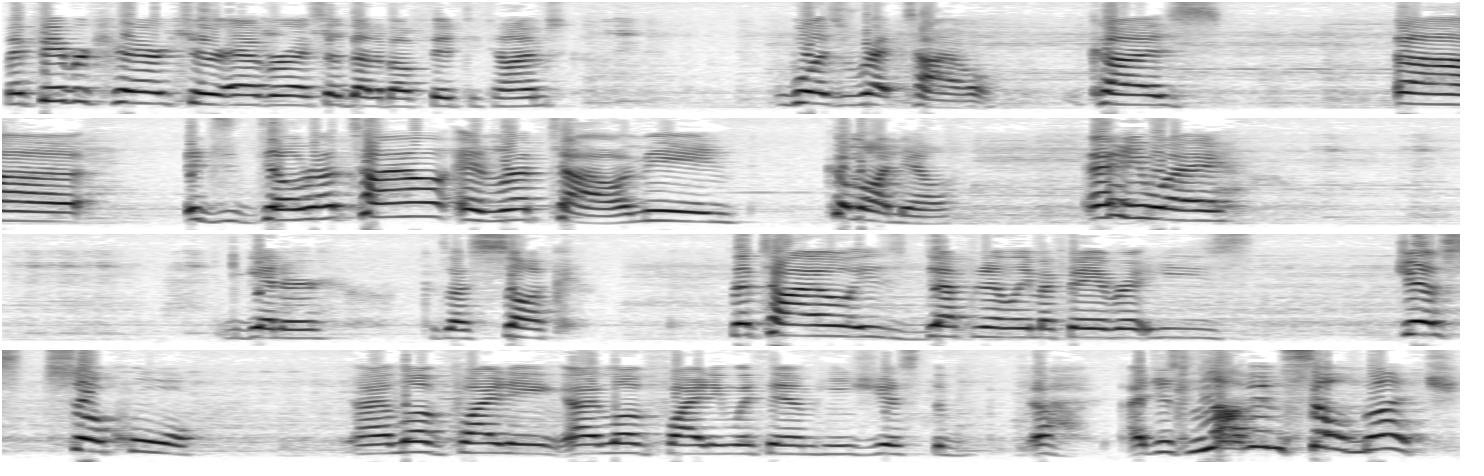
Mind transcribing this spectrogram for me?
My favorite character ever I said that about 50 times was Reptile because uh it's Del Reptile and Reptile I mean come on now anyway beginner because I suck Reptile is definitely my favorite. He's just so cool. I love fighting. I love fighting with him. He's just the. Uh, I just love him so much.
